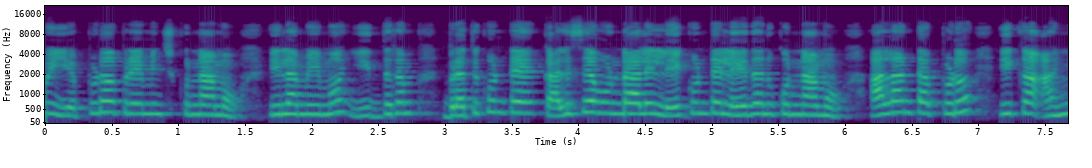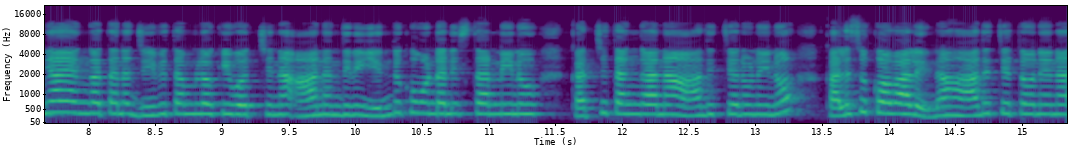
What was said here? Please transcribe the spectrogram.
మేము ఎప్పుడో ప్రేమించుకున్నాము. ఇలా మేము ఇద్దరం బ్రతుకుంటే కలిసే ఉండాలి లేకుంటే లేదనుకున్నాము. అలాంటప్పుడు ఇక అన్యాయంగా తన జీవితంలోకి వచ్చిన ఆనందిని ఎందుకు ఉండనిస్తాను నేను? ఖచ్చితంగా నా ఆదిత్యను నేను కలుసుకోవాలి. నా ఆదిత్యతోనే నా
